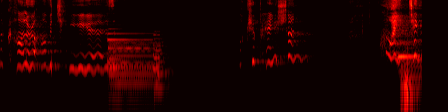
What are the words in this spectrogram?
the color of tears. Occupation waiting.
